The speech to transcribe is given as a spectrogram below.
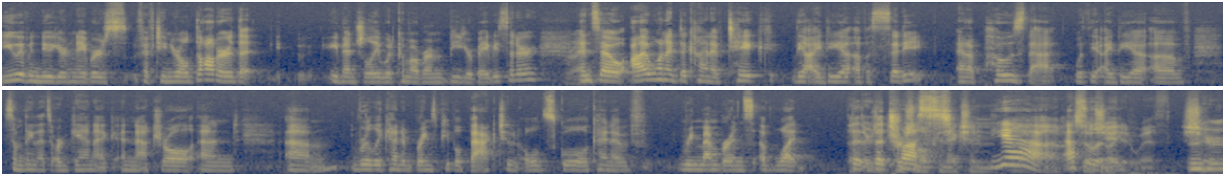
you even knew your neighbor's 15 year old daughter that eventually would come over and be your babysitter. Right. And so I wanted to kind of take the idea of a city and oppose that with the idea of something that's organic and natural and um, really kind of brings people back to an old school kind of remembrance of what that the, the a trust. personal connection yeah, uh, associated with. Sure. Mm-hmm.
